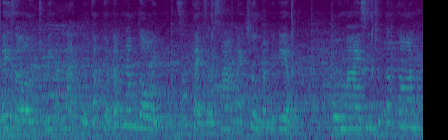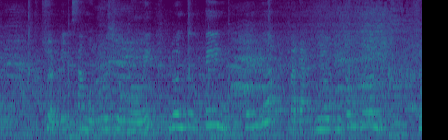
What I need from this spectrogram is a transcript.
Bây giờ chúng mình đã là cuối cấp của lớp 5 rồi. Sắp phải rời xa mái trường đoàn thị điểm. Cô Mai xin chúc các con chuẩn bị sang một ngôi trường mới luôn tự tin, vững bước và đạt nhiều thành công hơn. Dù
